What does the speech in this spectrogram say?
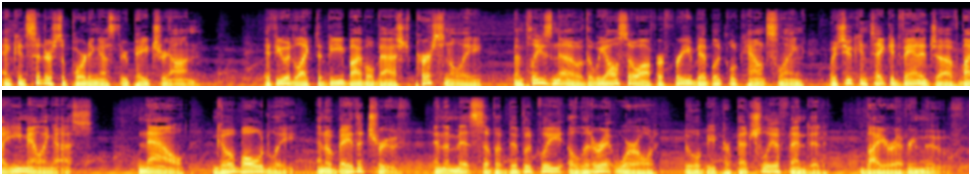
and consider supporting us through Patreon. If you would like to be Bible Bashed personally, then please know that we also offer free biblical counseling, which you can take advantage of by emailing us. Now, go boldly and obey the truth in the midst of a biblically illiterate world who will be perpetually offended by your every move.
